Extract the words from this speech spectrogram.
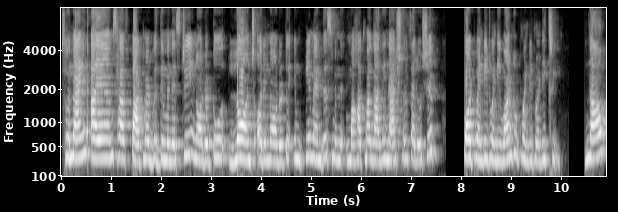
so nine IIMs have partnered with the ministry in order to launch or in order to implement this Mahatma Gandhi National Fellowship for 2021 to 2023. Now,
